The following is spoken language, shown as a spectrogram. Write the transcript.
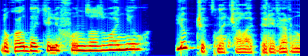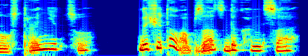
Но когда телефон зазвонил, Любчик сначала перевернул страницу, дочитал абзац до конца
